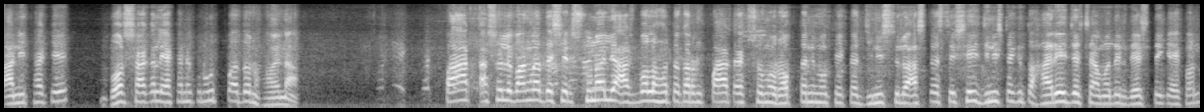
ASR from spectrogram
পানি থাকে। বর্ষাকালে এখানে কোনো উৎপাদন হয় না। পাট আসলে বাংলাদেশের সোনালি আঁশ বলা হতো, কারণ পাট একসময় রপ্তানিমুখী একটা জিনিস ছিল। আস্তে আস্তে সেই জিনিসটা কিন্তু হারিয়ে যাচ্ছে আমাদের দেশ থেকে এখন।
